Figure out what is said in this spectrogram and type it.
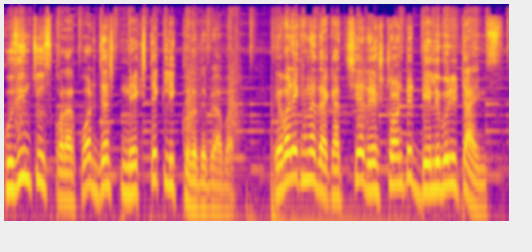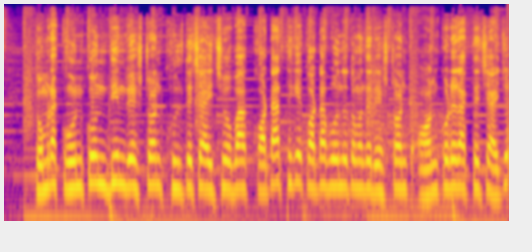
কুজিন চুজ করার পর জাস্ট নেক্সটে ক্লিক করে দেবে আবার। এবার এখানে দেখাচ্ছে রেস্টুরেন্টের ডেলিভারি টাইমস তোমরা কোন কোন দিন রেস্টুরেন্ট খুলতে চাইছো বা কটা থেকে কটা পর্যন্ত তোমাদের রেস্টুরেন্ট অন করে রাখতে চাইছো,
